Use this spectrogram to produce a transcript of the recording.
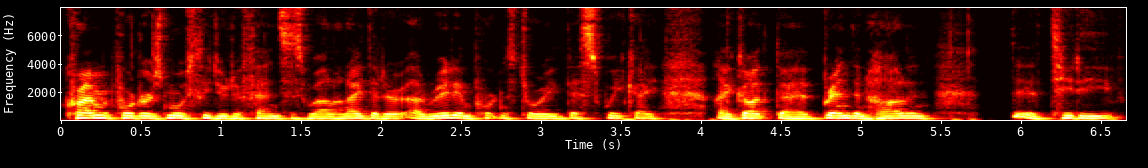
crime reporters mostly do defence as well, and I did a, a, really important story this week. I I got uh, Brendan Howlin. The TD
